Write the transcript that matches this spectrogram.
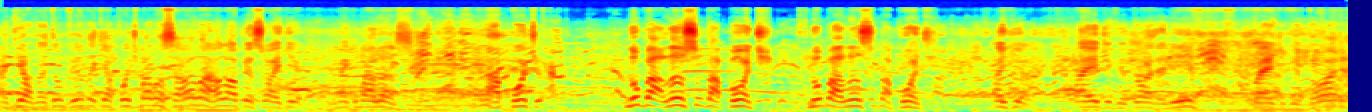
Aqui, ó, nós estamos vendo aqui a ponte balançar. Olha lá, olha lá o pessoal aqui, como é que balança. A ponte, no balanço da ponte, no balanço da ponte. Aqui, ó. Baía de Vitória ali, Baía de Vitória.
